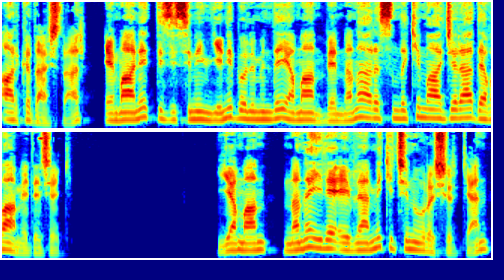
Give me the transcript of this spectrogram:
arkadaşlar, Emanet dizisinin yeni bölümünde Yaman ve Nana arasındaki macera devam edecek. Yaman, Nana ile evlenmek için uğraşırken,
